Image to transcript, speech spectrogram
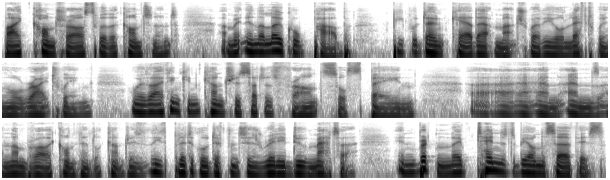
by contrast with the continent. I mean, in the local pub, people don't care that much whether you're left wing or right wing. Whereas I think in countries such as France or Spain uh, and, and a number of other continental countries, these political differences really do matter. In Britain, they've tended to be on the surface,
